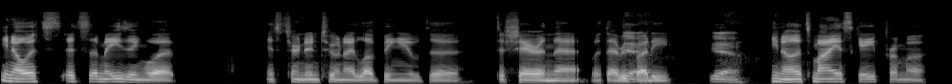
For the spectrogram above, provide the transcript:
you know it's it's amazing what it's turned into and i love being able to to share in that with everybody. Yeah. You know it's my escape from a,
